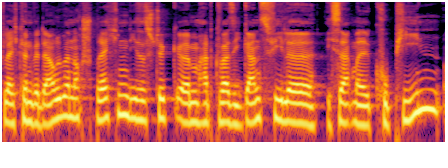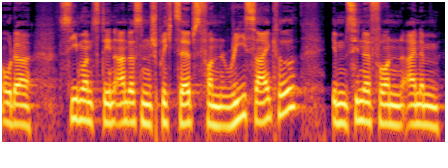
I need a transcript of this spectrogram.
Vielleicht können wir darüber noch sprechen. Dieses Stück ähm, hat quasi ganz viele, ich sag mal, Kopien oder Simon Steen Andersen spricht selbst von Recycle im Sinne von einem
